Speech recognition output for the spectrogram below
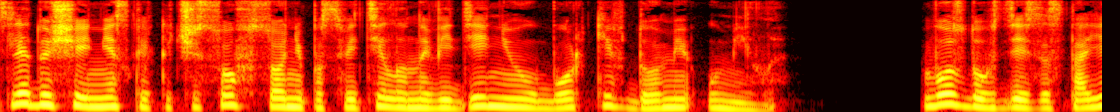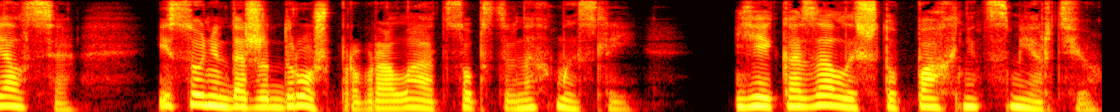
Следующие несколько часов Соня посвятила наведению уборки в доме у Милы. Воздух здесь застоялся, и Соня даже дрожь пробрала от собственных мыслей. Ей казалось, что пахнет смертью.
